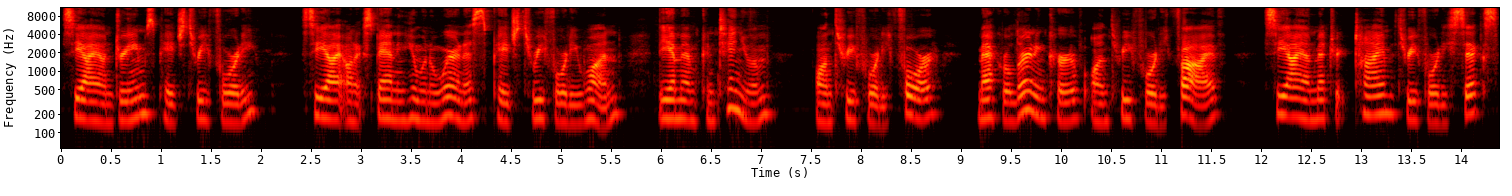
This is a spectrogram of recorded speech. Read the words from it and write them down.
CI on Dreams, page 340, CI on Expanding Human Awareness, page 341, the MM Continuum on 344, Macro Learning Curve on 345, CI on Metric Time, 346,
